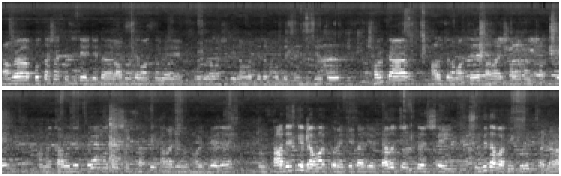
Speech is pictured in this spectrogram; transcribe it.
আমরা প্রত্যাশা করছি যে যেটা আপনাদের মাধ্যমে বগুড়াবাসীকে আমরা যেটা বলতে চাইছি যেহেতু সরকার আলোচনার মাধ্যমে তারা এই সমাধান চাচ্ছে আমরা চাবো যে মতো শিক্ষার্থী, তারা যেন ভয় পেয়ে যায় এবং তাদেরকে ব্যবহার করে যেটা যে তেরো চোদ্দের সেই সুবিধাবাদী গ্রুপটা যারা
